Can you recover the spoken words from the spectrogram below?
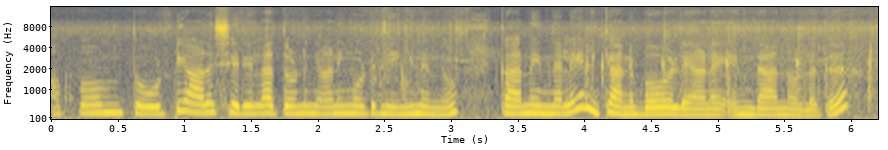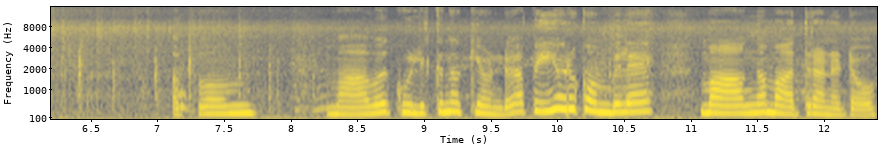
അപ്പം തോട്ടി ആൾ ശരിയല്ലാത്തതുകൊണ്ട് ഞാൻ ഇങ്ങോട്ട് നീങ്ങി നിന്നു. കാരണം ഇന്നലെ എനിക്ക് അനുഭവമുള്ളതാണ് എന്താന്നുള്ളത്. അപ്പം മാവ് കുലിക്കുന്നൊക്കെ ഉണ്ട്. അപ്പോൾ ഈ ഒരു കൊമ്പിലെ മാങ്ങ മാത്രമാണ് കേട്ടോ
